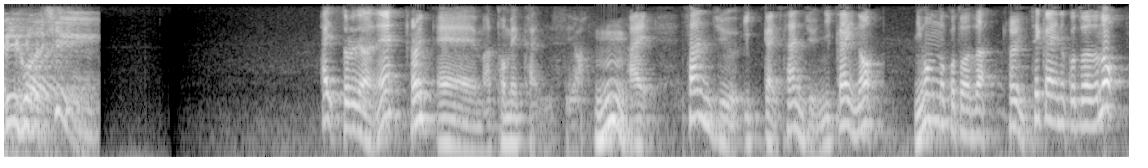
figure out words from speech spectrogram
ビーフはチキはい、それではね、はい。えー、まとめ会ですよ。うん。はい。31回、32回の日本のことわざ、はい。世界のことわざの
